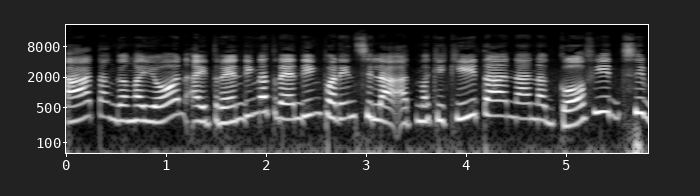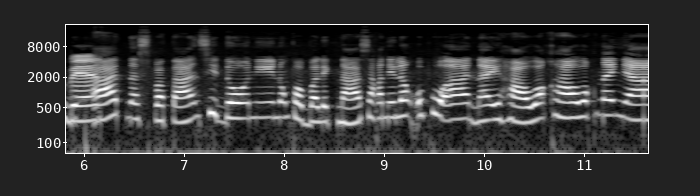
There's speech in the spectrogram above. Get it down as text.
At hanggang ngayon ay trending na trending pa rin sila at makikita na nag-coffee si Belle at naspatan si Donnie nung pabalik na sa kanilang upuan ay hawak-hawak na niya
